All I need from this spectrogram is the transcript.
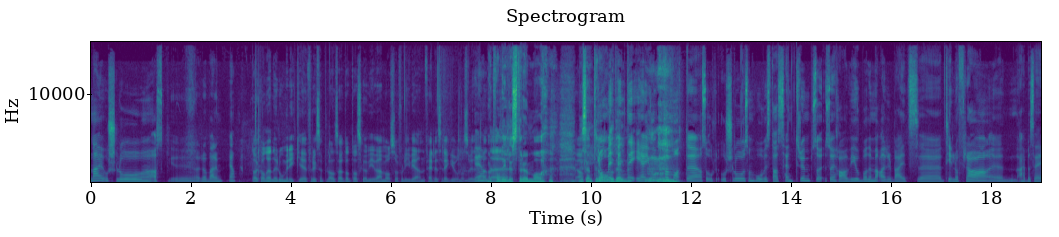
Nei, Oslo, Asker og Bærum. Ja. Da kan det hende Romerike for eksempel hadde sagt at da skal vi være med også, fordi vi er en felles region osv. Ja. I hvert fall Lillestrøm og ja. de sentrale Jo, men, men det er jo på en måte altså Oslo som hovedstadssentrum, så, så har vi jo både med arbeids eh, til og fra, eh, jeg si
